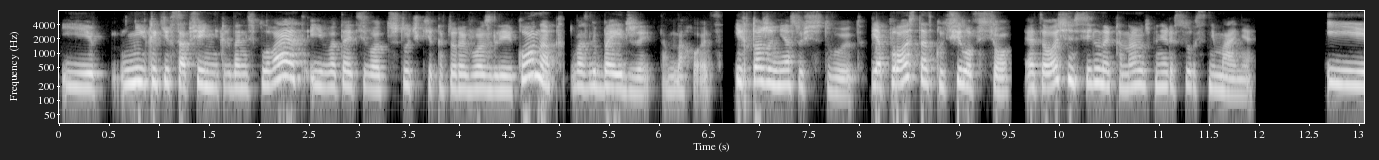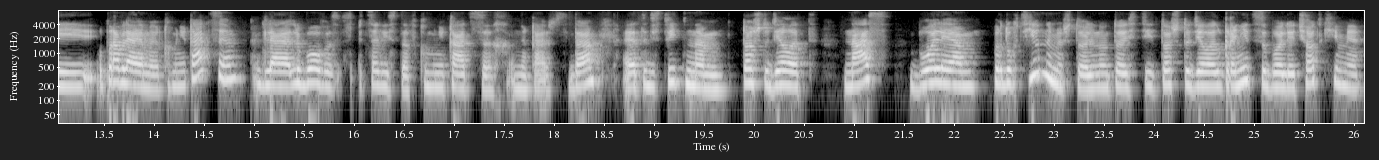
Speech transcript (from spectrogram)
и никаких сообщений никогда не всплывает, и вот эти вот штучки, которые возле иконок, возле бейджей там находятся, их тоже не существует. Я просто отключила все. Это очень сильно экономит мне ресурс внимания. И управляемые коммуникации для любого специалиста в коммуникациях, мне кажется, да, это действительно то, что делает нас более продуктивными, что ли, ну, то есть и то, что делает границы более четкими.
